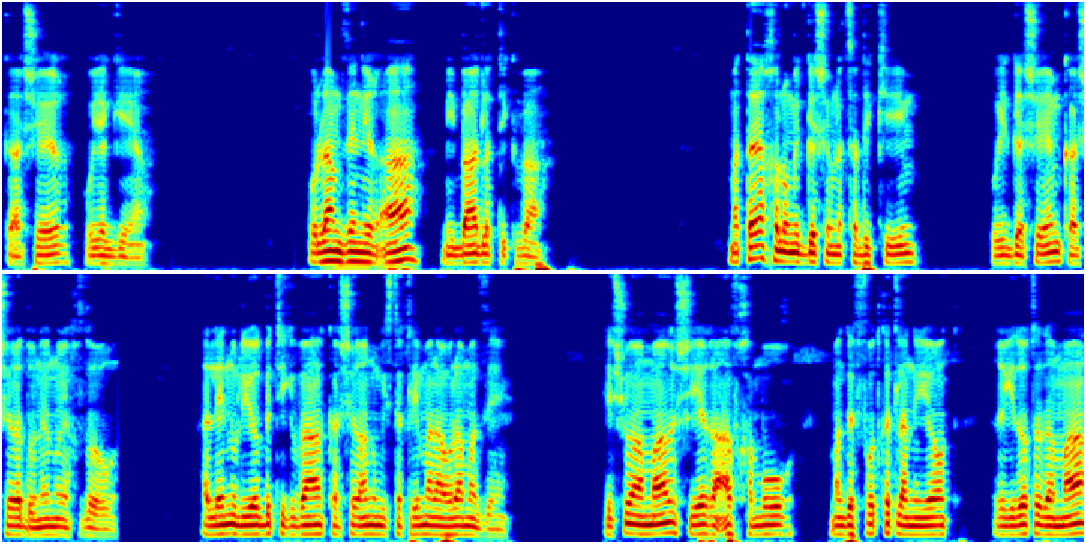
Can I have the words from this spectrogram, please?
כאשר הוא יגיע. עולם זה נראה מבעד לתקווה. מתי החלום יתגשם לצדיקים? הוא יתגשם כאשר אדוננו יחזור. עלינו להיות בתקווה כאשר אנו מסתכלים על העולם הזה. ישוע אמר שיהיה רעב חמור, מגפות קטלניות, רעידות אדמה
